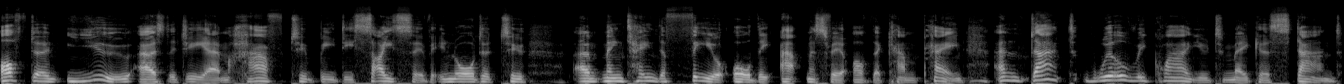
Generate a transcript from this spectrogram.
often you, as the GM, have to be decisive in order to um, maintain the feel or the atmosphere of the campaign, and that will require you to make a stand.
